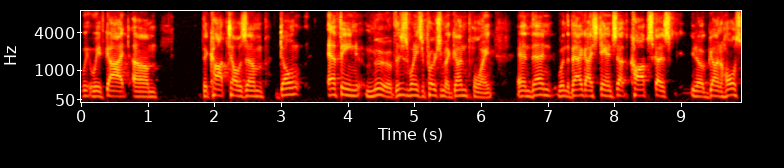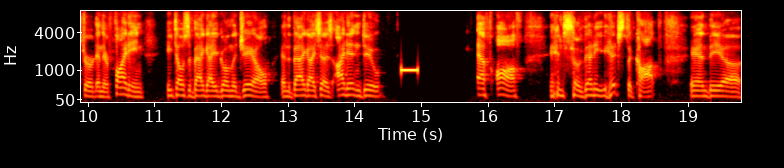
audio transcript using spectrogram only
we, have got um, the cop tells him, "Don't effing move." This is when he's approaching him at gunpoint. And then when the bad guy stands up, cops got his you know gun holstered and they're fighting. He tells the bad guy, "You're going to jail," and the bad guy says, "I didn't do." F off. And so then he hits the cop, and the uh,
